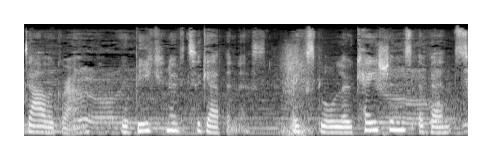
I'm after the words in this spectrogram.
Dawahgram, your beacon of togetherness. Explore locations, events,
